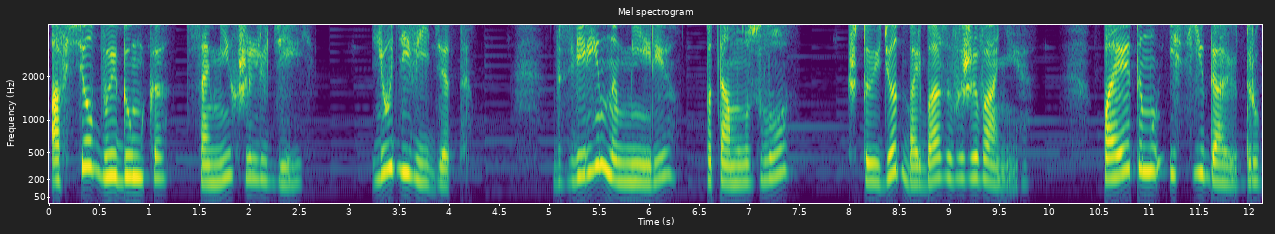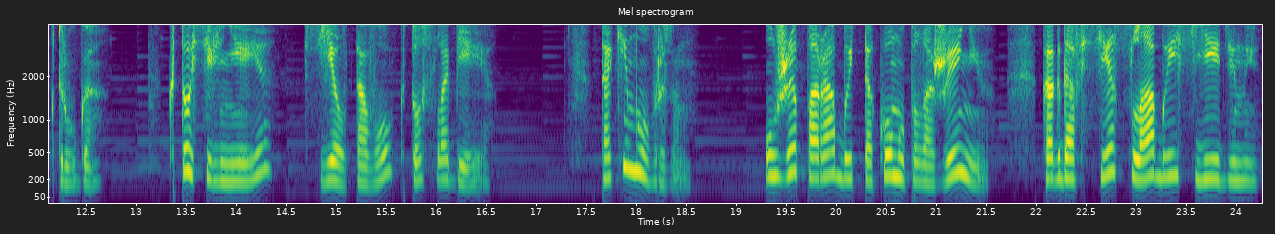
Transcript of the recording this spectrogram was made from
а все выдумка самих же людей. Люди видят, в зверином мире потому зло, что идет борьба за выживание, поэтому и съедают друг друга. Кто сильнее, съел того, кто слабее. Таким образом, уже пора быть такому положению, когда все слабые съедены,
